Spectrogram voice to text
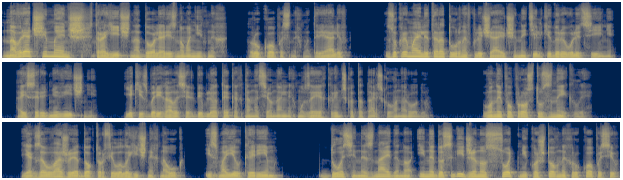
Навряд чи менш трагічна доля різноманітних рукописних матеріалів, зокрема й літературних, включаючи не тільки дореволюційні, а й середньовічні, які зберігалися в бібліотеках та національних музеях кримсько-татарського народу. Вони попросту зникли. Як зауважує доктор філологічних наук Ісмаїл Керім, досі не знайдено і не досліджено сотні коштовних рукописів,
